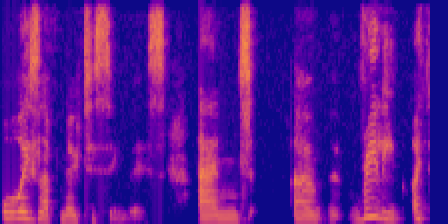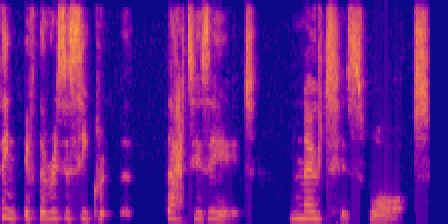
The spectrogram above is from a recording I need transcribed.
always loved noticing this. And um, really, I think if there is a secret, that is it. Notice what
